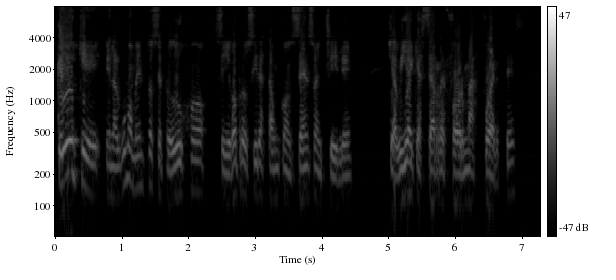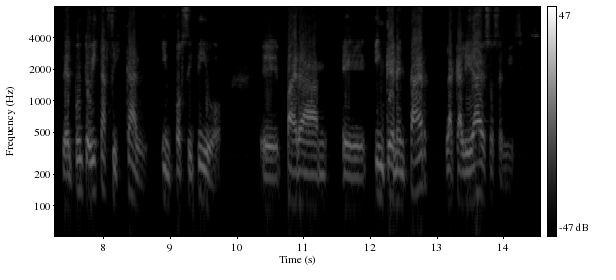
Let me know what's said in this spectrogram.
creo que en algún momento se produjo, se llegó a producir hasta un consenso en Chile que había que hacer reformas fuertes desde el punto de vista fiscal, impositivo, para incrementar la calidad de esos servicios.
